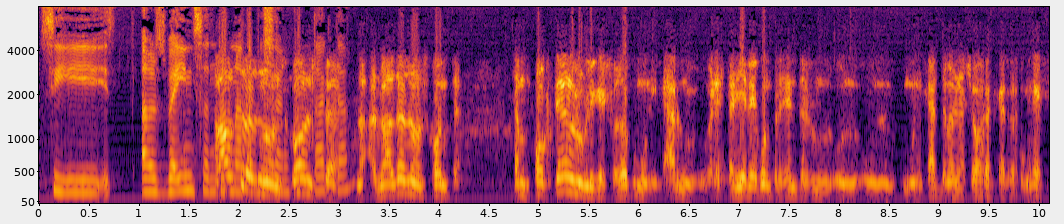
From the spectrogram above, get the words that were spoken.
si els veïns s'han tornat a no posar ens en consta, contacte. no, a nosaltres no ens compta. Tampoc tenen l'obligació de comunicar-nos. Estaria bé quan presentes un, un, un comunicat de manera això que et reconeix.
